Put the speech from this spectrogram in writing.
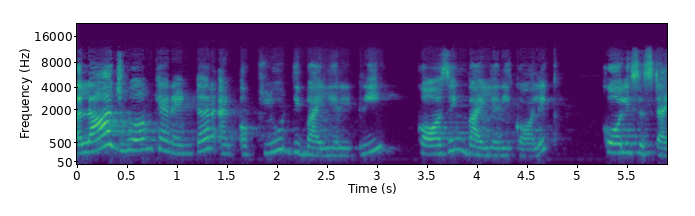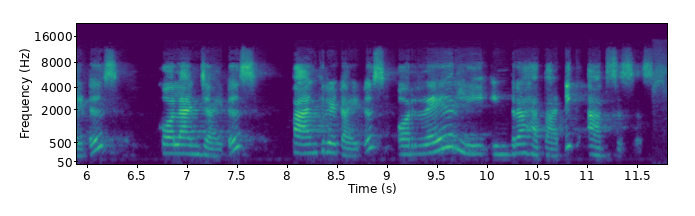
A large worm can enter and occlude the biliary tree, causing biliary colic, cholecystitis, cholangitis, pancreatitis, or rarely intrahepatic abscesses.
